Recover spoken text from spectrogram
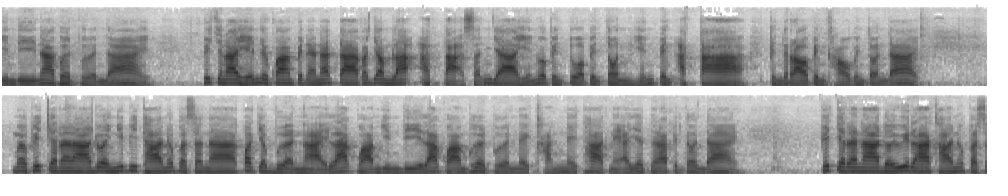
ยินดีหน้าเพลิดเพลินได้ พิจารณาเห็นโดยความเป็นอนัตตาก็ย่อมละอัตตาสัญญา เห็นว่าเป็นตัวเป็นตน เห็นเป็นอัตตา เป็นเราเป็นเขาเป็นตนได้ เมื่อพิจารณาด้วยนิพิทานุปัสสนาก็จะเบื่อหน่ายละความยินดีละความเพลิดเพลินในขันในธาตุในอายตนะเป็นต้นได้ พิจารณาโดยวิราคานุปัสส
